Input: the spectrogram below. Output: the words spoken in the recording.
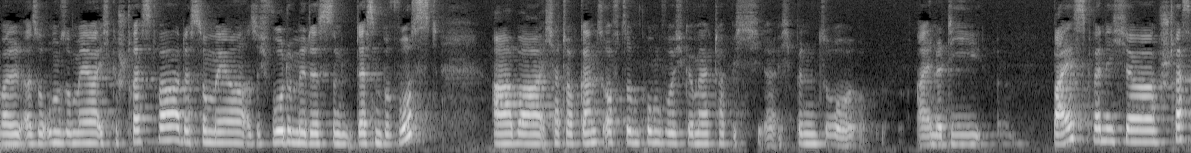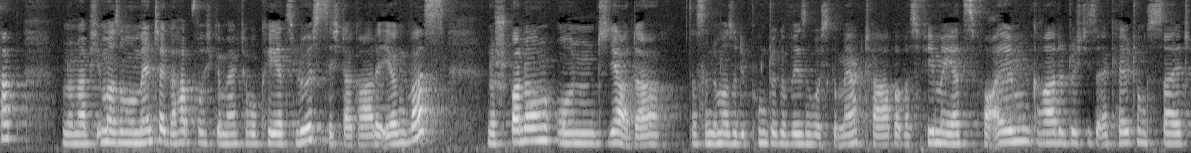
Weil also umso mehr ich gestresst war, desto mehr, also ich wurde mir dessen, dessen bewusst, aber ich hatte auch ganz oft so einen Punkt, wo ich gemerkt habe, ich, äh, ich bin so eine, die beißt, wenn ich äh, Stress habe. Und dann habe ich immer so Momente gehabt, wo ich gemerkt habe, okay, jetzt löst sich da gerade irgendwas, eine Spannung. Und ja, da, das sind immer so die Punkte gewesen, wo ich es gemerkt habe. Aber es fiel mir jetzt vor allem gerade durch diese Erkältungszeit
